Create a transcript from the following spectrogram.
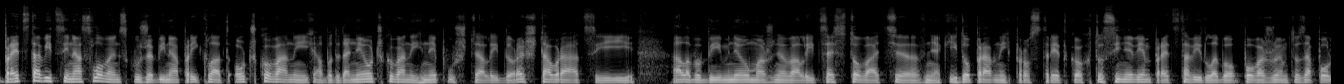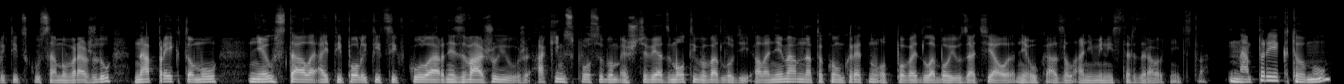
predstaviť si na Slovensku, že by napríklad očkovaných alebo teda neočkovaných nepúšťali do reštaurácií alebo by im neumožňovali cestovať e, v nejakých dopravných prostriedkoch, to si neviem predstaviť, lebo považujem to za politickú samovraždu. Napriek tomu neustále aj tí politici v kulárne zvažujú, že akým spôsobom ešte viac motivovať ľudí, ale nemám na to konkrétnu odpoveď, lebo ju zatiaľ neukázal ani minister zdravotníctva. Napriek tomu,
